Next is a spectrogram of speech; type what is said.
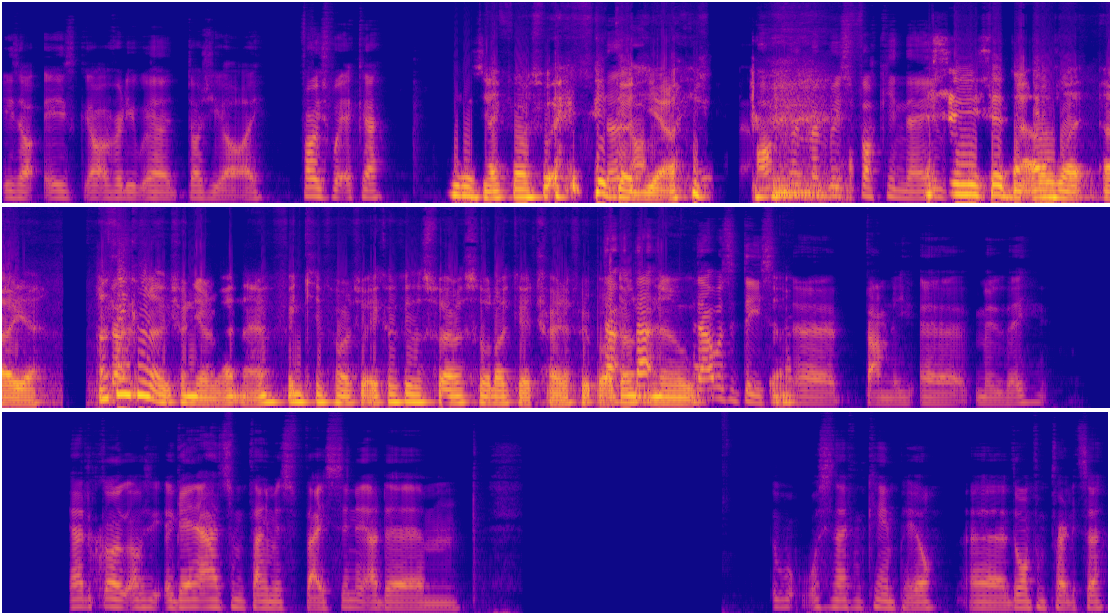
He's got he's got a really uh, dodgy eye. Forest Whitaker. What was I first? Good, yeah. I can't remember his fucking name. As soon as you said that, I was like, oh yeah. I That- think I know which one you're on right now. Thinking Forest Whitaker because I swear I saw like a trailer for it, but I don't that, know. That was a decent uh, family uh, movie. It had again, it had some famous faces in it. It had um, what's his name from Key Peele? Uh, the one from Predator.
